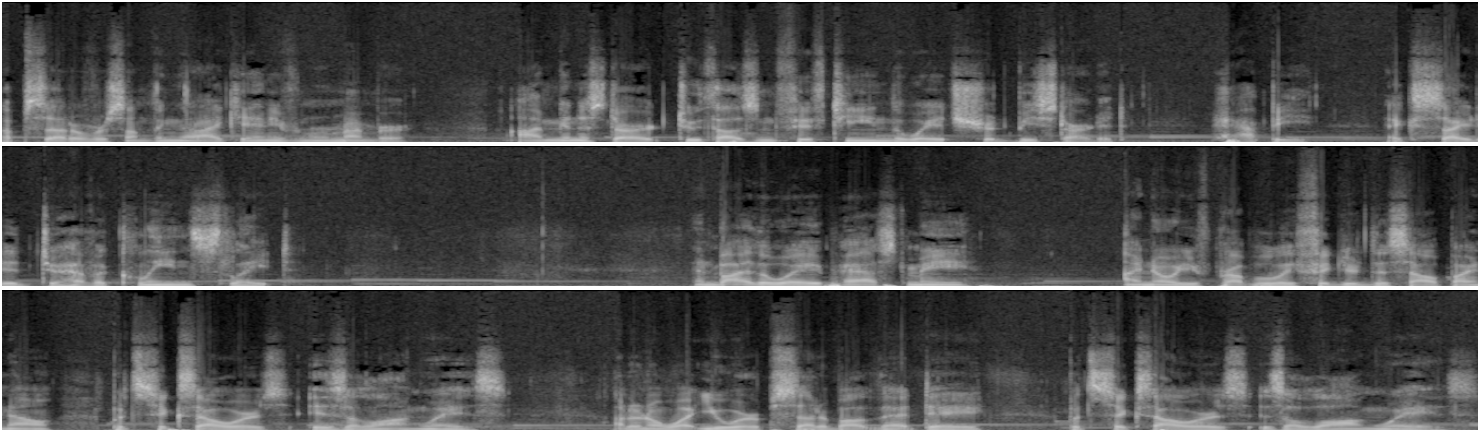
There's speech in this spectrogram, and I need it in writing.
upset over something that I can't even remember, I'm going to start 2015 the way it should be started happy, excited to have a clean slate. And by the way, past me, I know you've probably figured this out by now, but six hours is a long ways. I don't know what you were upset about that day, but six hours is a long ways.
